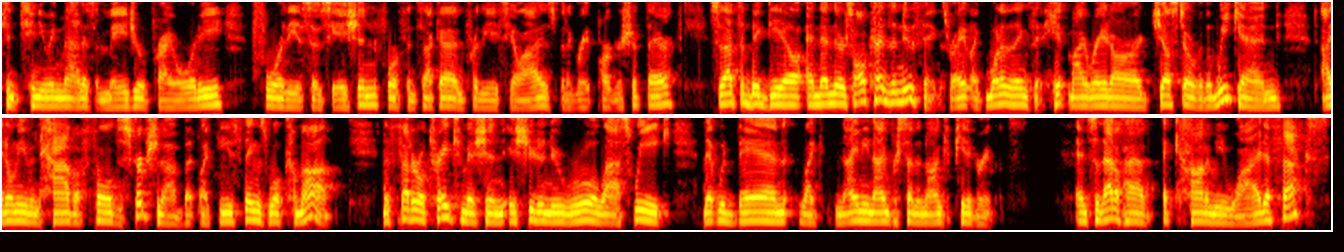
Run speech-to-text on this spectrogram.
continuing that as a major priority for the association for finseca and for the acli it's been a great partnership there. So that's a big deal. And then there's all kinds of new things right? Like one of the things that hit my radar just over the weekend I don't even have a full description of, but like these things will come up. The Federal Trade Commission issued a new rule last week that would ban like 99% of non compete agreements. And so that'll have economy wide effects.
